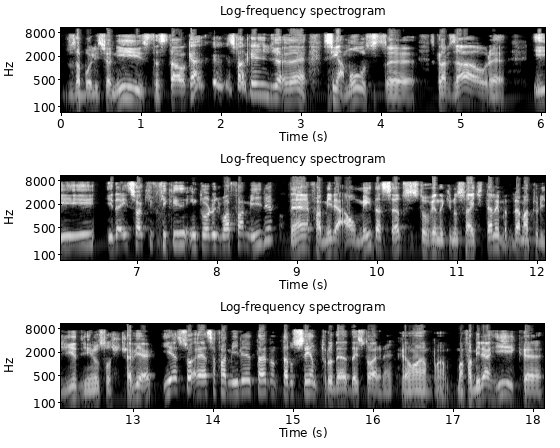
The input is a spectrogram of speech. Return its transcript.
dos abolicionistas tal, aquela história que a gente já, né, sim, a moça, escravizaura, e, e daí só que fica em, torno de uma família, né? Família Almeida Santos, estou vendo aqui no site Teledramaturgia de Nilson Xavier. E essa, essa família está tá no centro da, da história, né? É uma, uma, uma, família rica,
